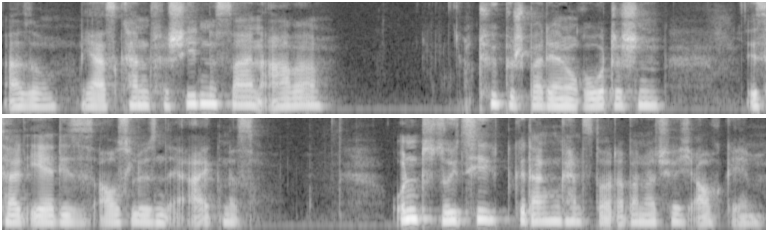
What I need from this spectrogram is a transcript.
Also ja, es kann verschiedenes sein, aber typisch bei der neurotischen ist halt eher dieses auslösende Ereignis. Und Suizidgedanken kann es dort aber natürlich auch geben,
